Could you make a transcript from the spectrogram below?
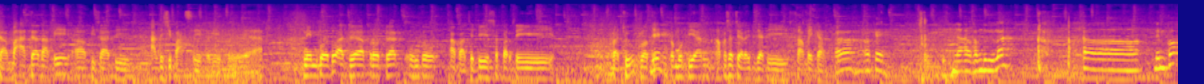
dampak ada tapi eh, bisa diantisipasi begitu ya Nimco itu ada produk untuk apa jadi seperti baju clothing Yeah. kemudian apa saja yang bisa disampaikan Eh, oke. Nah, alhamdulillah eh Nimco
